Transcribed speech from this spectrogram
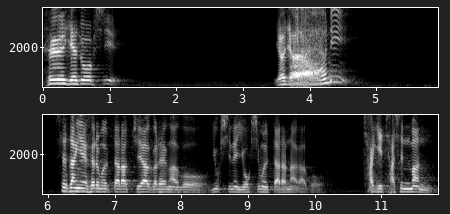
회개도 없이 여전히 세상의 흐름을 따라 죄악을 행하고 육신의 욕심을 따라 나가고 자기 자신만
